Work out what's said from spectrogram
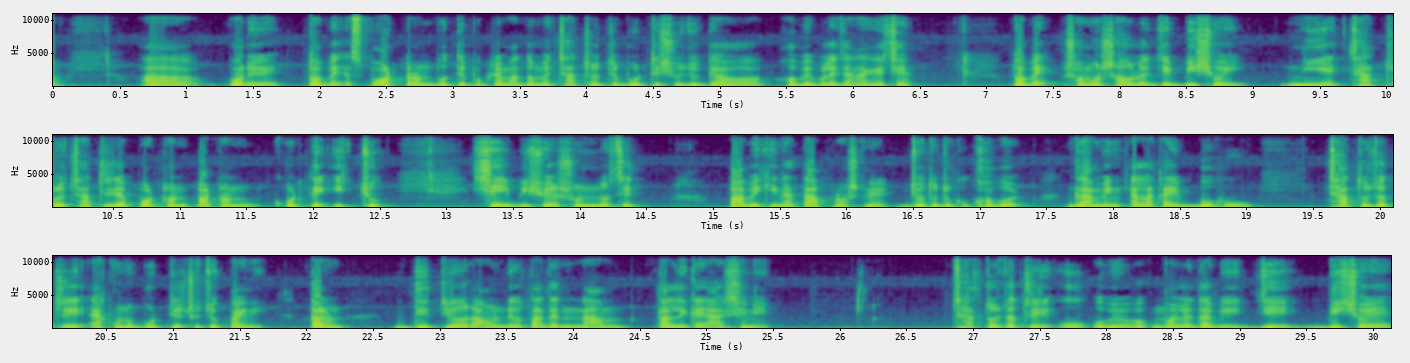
পরে তবে স্পট রাউন্ড ভর্তি প্রক্রিয়ার মাধ্যমে ছাত্রছাত্রী ভর্তির সুযোগ দেওয়া হবে বলে জানা গেছে। তবে সমস্যা হলো যে বিষয় নিয়ে ছাত্রছাত্রীরা পঠন পাঠন করতে ইচ্ছুক, সেই বিষয়ের শূন্য সিট পাবে কিনা তা প্রশ্নের যতটুকু খবর, গ্রামীণ এলাকায় বহু ছাত্রছাত্রী এখনও ভর্তির সুযোগ পায়নি, কারণ দ্বিতীয় রাউন্ডেও তাদের নাম তালিকায় আসেনি। ছাত্রছাত্রী ও অভিভাবক মহলের দাবি যে বিষয়ে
